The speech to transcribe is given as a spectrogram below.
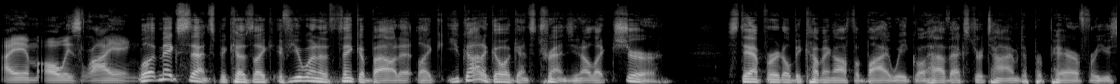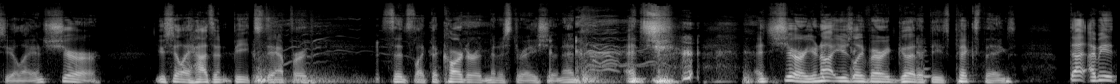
I am always lying. Well, it makes sense because, like, if you want to think about it, like, you got to go against trends. You know, like, sure, Stanford will be coming off a bye week. We'll have extra time to prepare for UCLA. And sure, UCLA hasn't beat Stanford since like the Carter administration. And and and sure, you're not usually very good at these picks things. That I mean,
